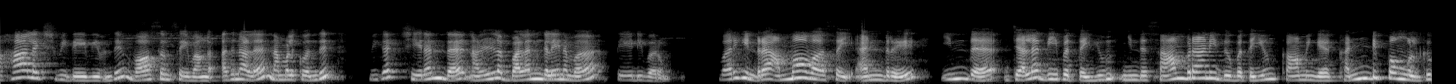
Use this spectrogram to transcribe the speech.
மகாலட்சுமி தேவி வந்து வாசம் செய்வாங்க. அதனால நம்மளுக்கு வந்து மிகச்சிறந்த நல்ல பலன்களை நம்ம தேடி வரும். வருகின்ற அமாவாசை அன்று இந்த ஜல தீபத்தையும் இந்த சாம்பிராணி தூபத்தையும் காமிங்க. கண்டிப்பாக உங்களுக்கு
